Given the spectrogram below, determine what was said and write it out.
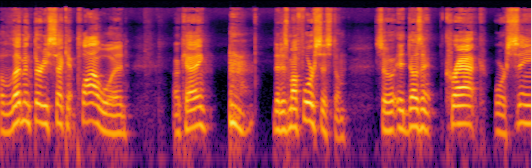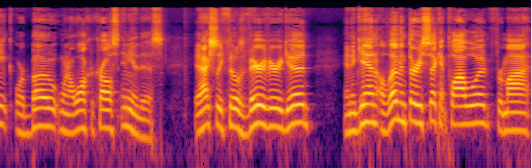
1132nd plywood, okay, that is my floor system. So it doesn't crack or sink or bow when I walk across any of this. It actually feels very, very good. And again, 1132nd plywood for my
